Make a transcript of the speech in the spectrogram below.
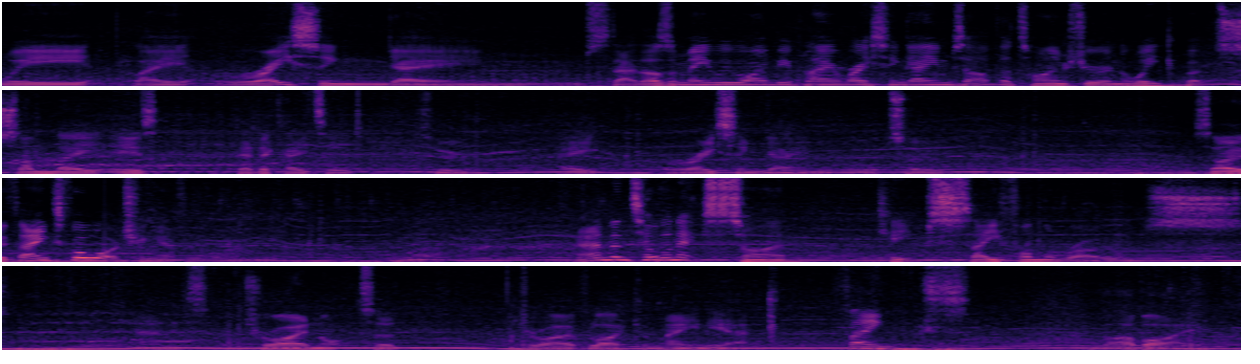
we play racing games. That doesn't mean we won't be playing racing games at other times during the week, but Sunday is dedicated to a racing game or two. So thanks for watching everyone. And until the next time, keep safe on the roads. And try not to drive like a maniac. Thanks. Bye bye.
